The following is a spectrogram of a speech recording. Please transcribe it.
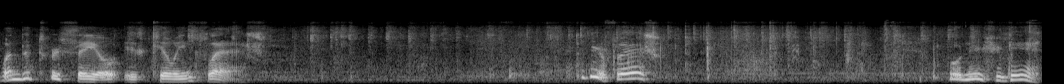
one that's for sale is Killing Flash. Come here, Flash. Oh, there's your dad.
